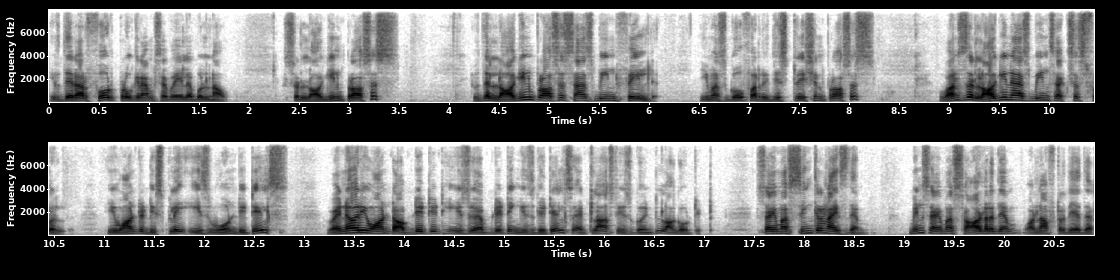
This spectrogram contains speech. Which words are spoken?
if there are 4 programs available now. So, login process, if the login process has been failed, you must go for registration process once the login has been successful, you want to display his own details. Whenever you want to update it, he is updating his details, at last he is going to log out it. So, I must synchronize them, means I must order them one after the other.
